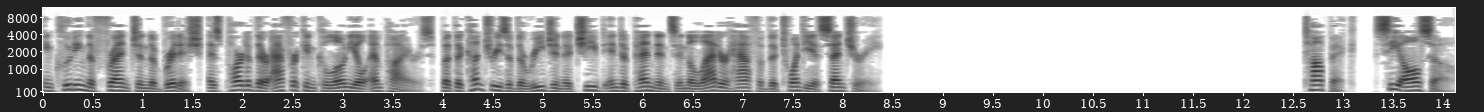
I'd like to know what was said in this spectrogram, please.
including the French and the British, as part of their African colonial empires, but the countries of the region achieved independence in the latter half of the 20th century. See also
